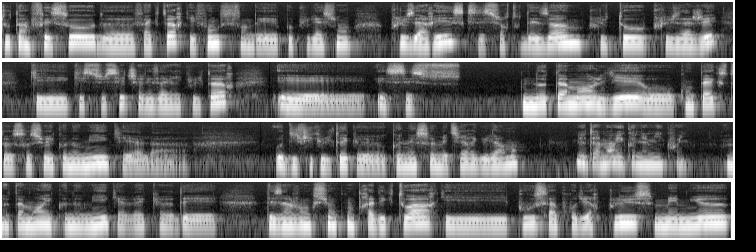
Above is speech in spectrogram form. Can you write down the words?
tout un faisceau de facteurs qui font que ce sont des populations plus à risque, c'est surtout des hommes plutôt plus âgés qui, qui se suscitent chez les agriculteurs, et, et c'est notamment lié au contexte socio-économique et à la, aux difficultés que connaît ce métier régulièrement. Notamment économique, oui. Notamment économique, avec euh, des des injonctions contradictoires qui poussent à produire plus mais mieux,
